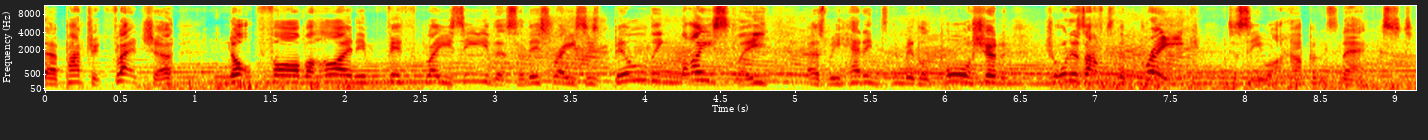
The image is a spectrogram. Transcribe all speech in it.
uh, Patrick Fletcher not far behind in fifth place either. So this race is building nicely as we head into the middle portion. Join us after the break to see what happens next.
